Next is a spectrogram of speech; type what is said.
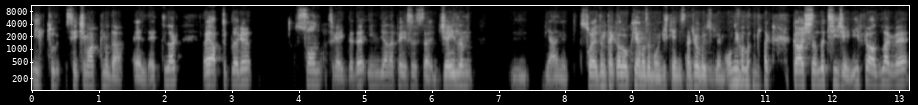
ilk tur seçim hakkını da elde ettiler. Ve yaptıkları son trade'de de Indiana Pacers'a Jalen yani soyadını tekrar okuyamadığım oyuncu kendisinden çok özür dilerim. Onu yolladılar. Karşılığında TJ Leaf'i aldılar ve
